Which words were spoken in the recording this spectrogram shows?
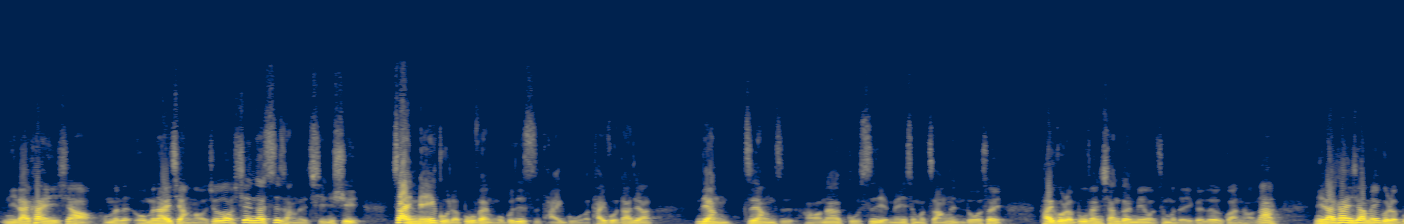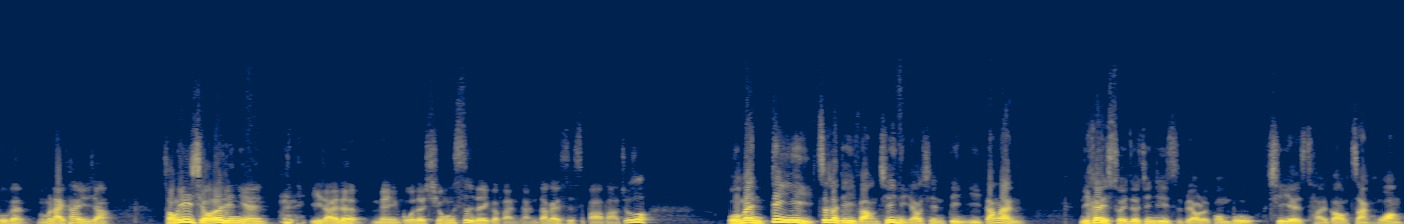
你来看一下，我们我们来讲哦，就是说现在市场的情绪在美股的部分，我不是指台股，台股大家量这样子好，那股市也没什么涨很多，所以台股的部分相对没有这么的一个乐观哈。那你来看一下美股的部分，我们来看一下，从一九二零年以来的美国的熊市的一个反弹，大概是十八趴。就是说，我们定义这个地方，其实你要先定义。当然，你可以随着经济指标的公布、企业财报展望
